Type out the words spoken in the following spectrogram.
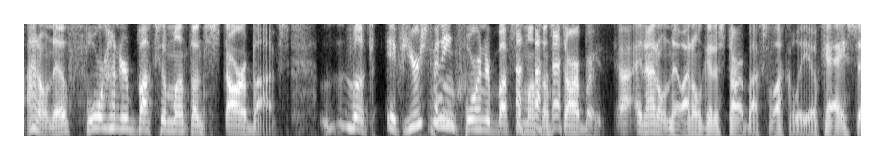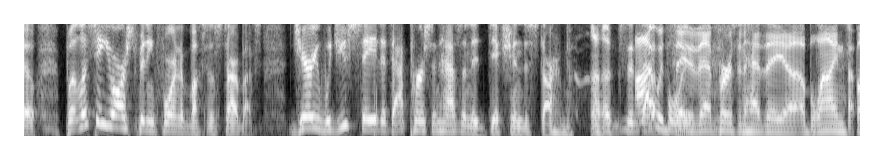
I don't know, 400 bucks a month on Starbucks. Look, if you're spending 400 bucks a month on Starbucks, uh, and I don't know, I don't go to Starbucks, luckily. Okay. So, but let's say you are spending 400 bucks on Starbucks. Jerry, would you say that that person has an addiction to Starbucks? I would say that that person has a, a blind spot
